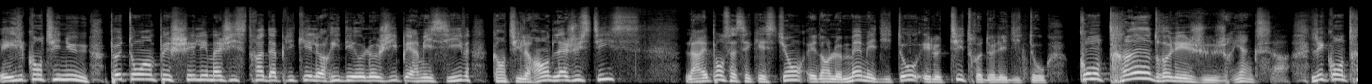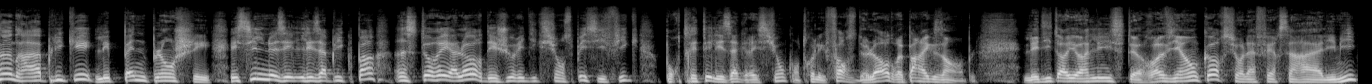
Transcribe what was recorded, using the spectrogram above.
Et il continue. Peut-on empêcher les magistrats d'appliquer leur idéologie permissive quand ils rendent la justice? La réponse à ces questions est dans le même édito et le titre de l'édito. Contraindre les juges, rien que ça. Les contraindre à appliquer les peines planchées. Et s'ils ne les appliquent pas, instaurer alors des juridictions spécifiques pour traiter les agressions contre les forces de l'ordre, par exemple. L'éditorialiste revient encore sur l'affaire Sarah Halimi.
